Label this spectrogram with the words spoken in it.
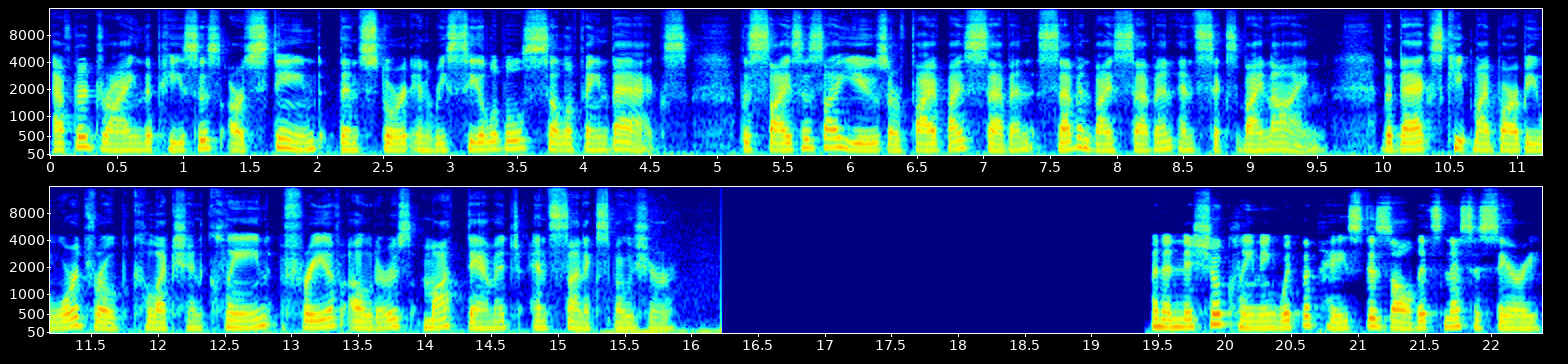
After drying, the pieces are steamed, then stored in resealable cellophane bags. The sizes I use are 5x7, 7x7, and 6x9. The bags keep my Barbie wardrobe collection clean, free of odors, moth damage, and sun exposure. An initial cleaning with the paste is all that's necessary.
